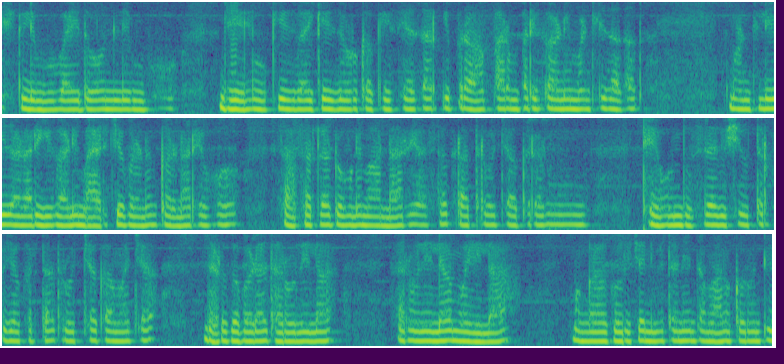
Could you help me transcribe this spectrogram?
एक लिंबूबाई दोन लिंबू झेलू केसबाई केस जोडका केस यासारखी प्रा पारंपरिक गाणी म्हटली जातात. म्हटली जाणारी ही गाणी बाहेरचे वर्णन करणारे व सासरला टोमणे मारणारे असतात. रात्र जागरण ठेवून दुसऱ्या दिवशी उत्तरपूजा करतात. रोजच्या कामाच्या धडगबडात हरवलेला हरवलेल्या महिला मंगळागौरीच्या निमित्ताने धमाल करून ती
